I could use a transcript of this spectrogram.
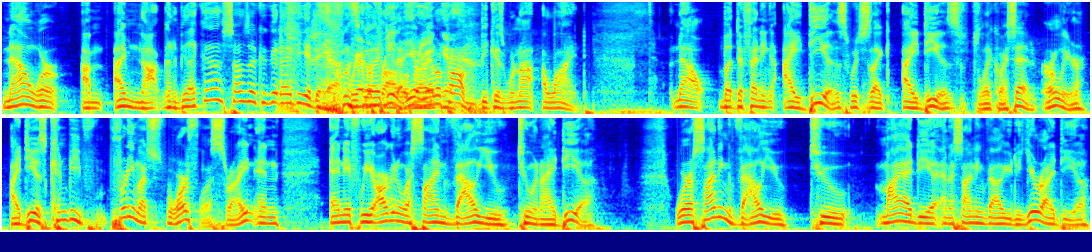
now we're I'm I'm not going to be like, oh, sounds like a good idea, Dave. Yeah, Let's go ahead and do that. problem, Yeah, we have a Yeah. problem because we're not aligned. Now, but defending ideas, which is like ideas, like I said earlier, ideas can be pretty much worthless, right? And and if we are going to assign value to an idea, we're assigning value to my idea and assigning value to your idea.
